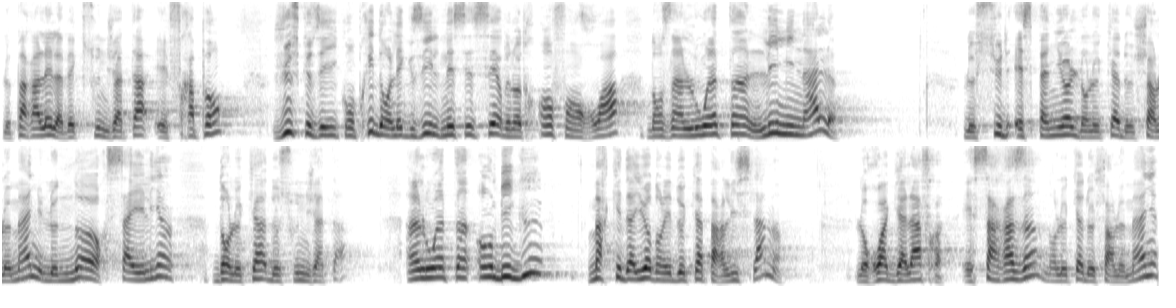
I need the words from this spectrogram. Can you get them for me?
Le parallèle avec Sunjata est frappant, jusque et y compris dans l'exil nécessaire de notre enfant roi dans un lointain liminal, le sud espagnol dans le cas de Charlemagne, le nord sahélien dans le cas de Sunjata, un lointain ambigu, marqué d'ailleurs dans les deux cas par l'islam, le roi Galafre est sarrasin dans le cas de Charlemagne,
